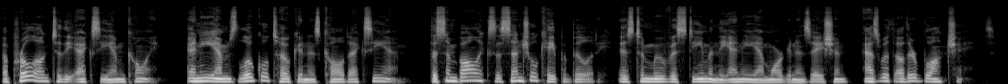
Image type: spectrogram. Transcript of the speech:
A prologue to the XEM coin. NEM's local token is called XEM. The symbolic's essential capability is to move esteem in the NEM organization, as with other blockchains.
